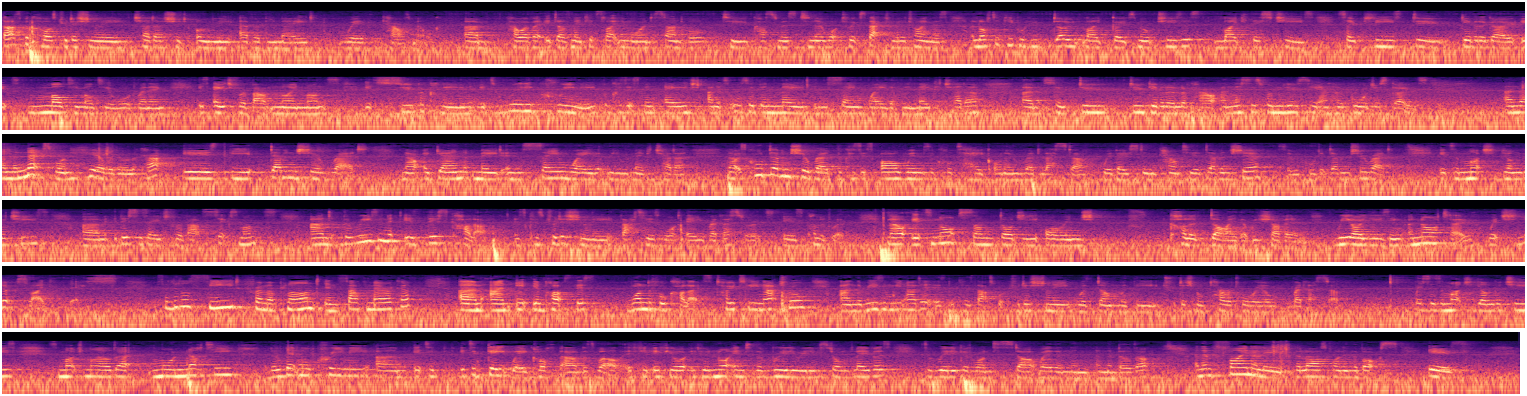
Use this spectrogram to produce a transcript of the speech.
That's because traditionally cheddar should only ever be made with cow's milk. Um, however, it does make it slightly more understandable to customers to know what to expect when they're trying this. A lot of people who don't like goat's milk cheeses like this cheese, so please do give it a go. It's multi, multi award winning. It's aged for about nine months. It's super clean. It's really creamy because it's been aged and it's also been made in the same way that we make cheddar. Um, so do, do give it a look out. And this is from Lucy and her gorgeous goats. And then the next one here we're going to look at is the Devonshire Red. Now, again, made in the same way that we would make cheddar. Now, it's called Devonshire Red because it's our whimsical take on a red Leicester. We're based in the county of Devonshire, so we called it Devonshire Red. It's a much younger cheese. Um, this is aged for about six months. And the reason it is this colour is because traditionally that is what a red Leicester is, is coloured with. Now, it's not some dodgy orange coloured dye that we shove in. We are using annatto, which looks like this. It's a little seed from a plant in South America um, and it imparts this wonderful colour. It's totally natural and the reason we add it is because that's what traditionally was done with the traditional territorial red Leicester. This is a much younger cheese. It's much milder, more nutty, a little bit more creamy. Um, it's a it's a gateway cloth bound as well. If you if you're if you're not into the really really strong flavors, it's a really good one to start with and then and then build up. And then finally, the last one in the box is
